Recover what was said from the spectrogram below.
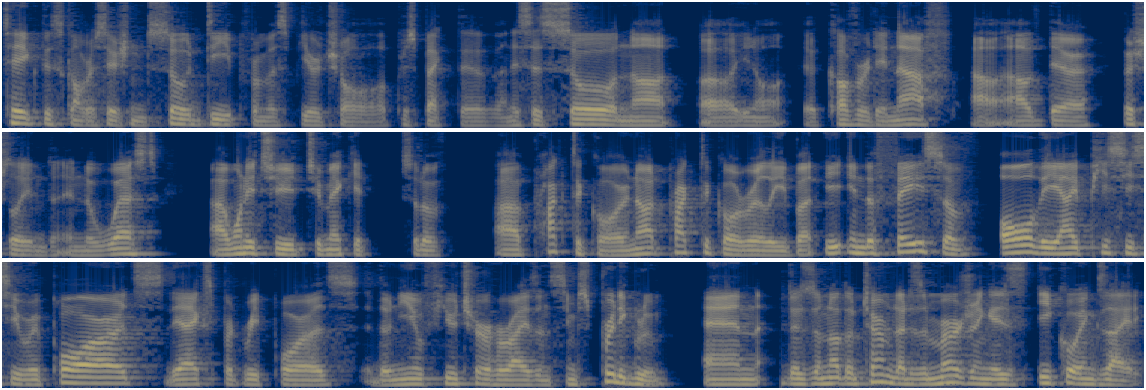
take this conversation so deep from a spiritual perspective, and this is so not uh, you know covered enough out, out there, especially in the, in the West. I wanted to to make it sort of uh, practical or not practical really, but in the face of all the IPCC reports, the expert reports, the new future horizon seems pretty gloomy. And there's another term that is emerging is eco anxiety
